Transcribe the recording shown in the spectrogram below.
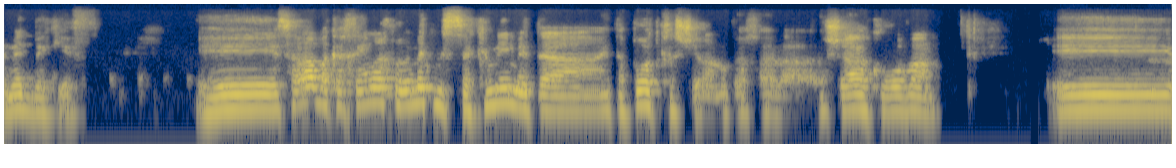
באמת בכיף. Uh, סבבה, ככה אם אנחנו באמת מסכמים את, הפודקאסט שלנו ככה לשעה הקרובה. Uh,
